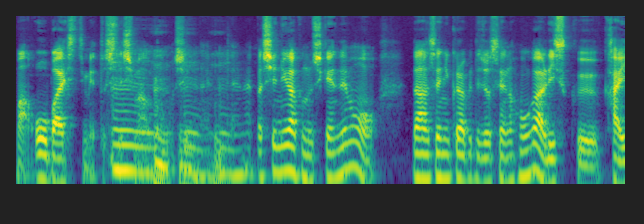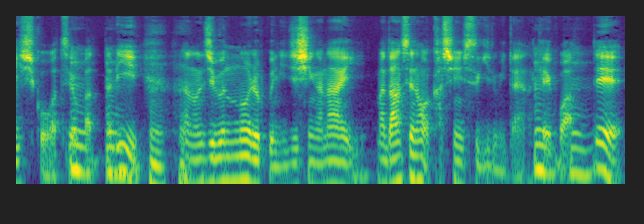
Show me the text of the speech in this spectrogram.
まあ、 overestimate してしまうかもしれないみたいうんうんうん。なやっぱ心理学の知見でも男性に比べて女性の方がリスク回避志向が強かったり、うんうんあの自分の能力に自信がない、まあ、男性の方が過信しすぎるみたいな傾向があって、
